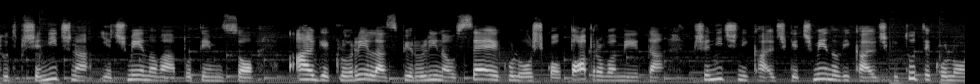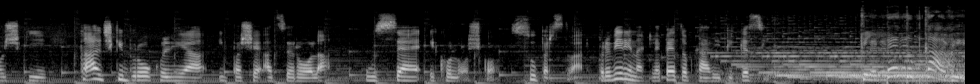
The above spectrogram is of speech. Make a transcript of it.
tudi pšenična, ječmenova, potem so. Alge, klorela, spirulina, vse ekološko, poprova meta, pšenični kalčki, čmenovi kalčki, tudi ekološki, kalčki brokolija in pa še acerola vse ekološko. Super stvar. Preveri na klepetopkavi.si. Klepet ob kavi.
